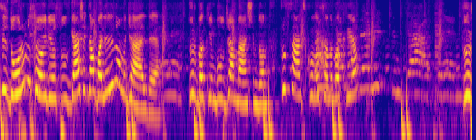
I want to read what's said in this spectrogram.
Siz doğru mu söylüyorsunuz? Gerçekten balerina mı geldi? Dur bakayım bulacağım ben şimdi onu. Tut sen çikolatanı bakayım. Dur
